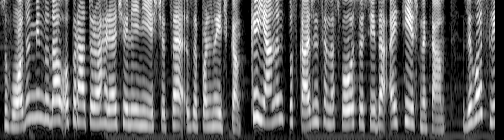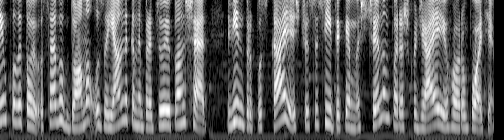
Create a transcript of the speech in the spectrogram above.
Згодом він додав оператора гарячої лінії, що це запальничка. Киянин поскаржився на свого сусіда айтішника. З його слів, коли той у себе вдома, у заявника не працює планшет. Він припускає, що сусід якимось чином перешкоджає його роботі.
